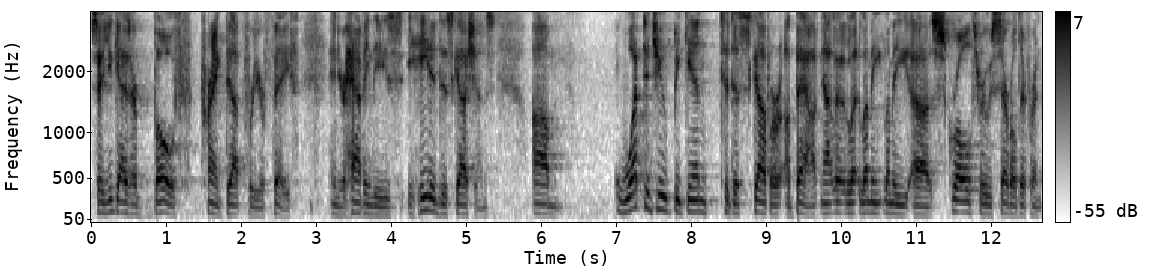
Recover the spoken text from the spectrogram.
So you guys are both cranked up for your faith, and you're having these heated discussions. Um, what did you begin to discover about? Now, let, let me, let me uh, scroll through several different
